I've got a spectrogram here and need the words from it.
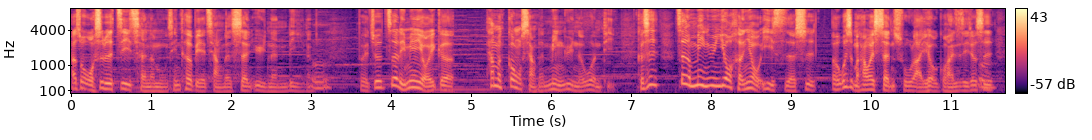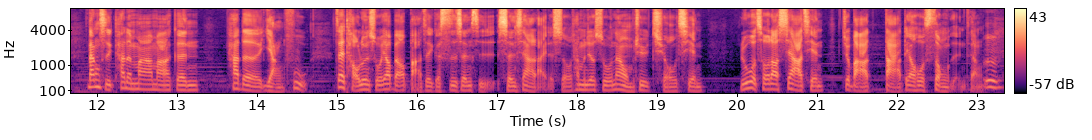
他说我是不是继承了母亲特别强的生育能力呢？嗯、对，就是这里面有一个。他们共享的命运的问题，可是这个命运又很有意思的是，呃，为什么他会生出来也有关系？就是当时他的妈妈跟他的养父在讨论说要不要把这个私生子生下来的时候，他们就说：“那我们去求签，如果抽到下签，就把他打掉或送人这样。”嗯，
